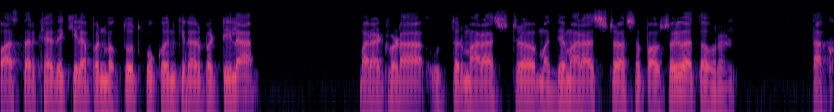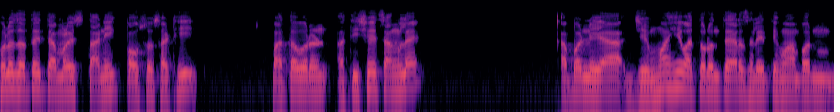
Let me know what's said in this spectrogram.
पाच तारखेला देखील आपण बघतो कोकण किनारपट्टीला. मराठवाडा उत्तर महाराष्ट्र मध्य महाराष्ट्र असं पावसाळी वातावरण दाखवलं जातं आहे त्यामुळे स्थानिक पावसासाठी वातावरण अतिशय चांगलं आहे. आपण या जेव्हा हे वातावरण तयार झाले तेव्हा आपण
